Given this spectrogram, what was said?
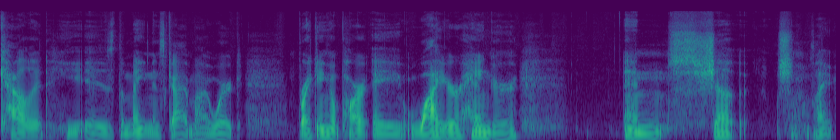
Khaled, he is the maintenance guy at my work, breaking apart a wire hanger and sh- sh- like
